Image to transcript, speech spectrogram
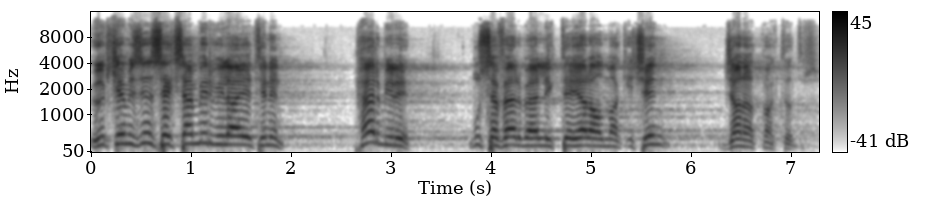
Ülkemizin 81 vilayetinin her biri bu seferberlikte yer almak için can atmaktadır.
